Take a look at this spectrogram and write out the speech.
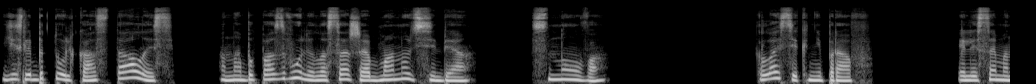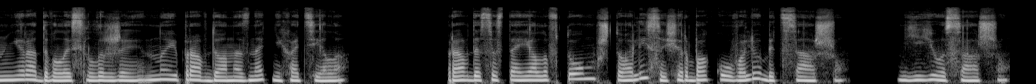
если бы только осталась, она бы позволила Саше обмануть себя. Снова. Классик не прав. Элли Сэмон не радовалась лжи, но и правду она знать не хотела. Правда состояла в том, что Алиса Щербакова любит Сашу, ее Сашу.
